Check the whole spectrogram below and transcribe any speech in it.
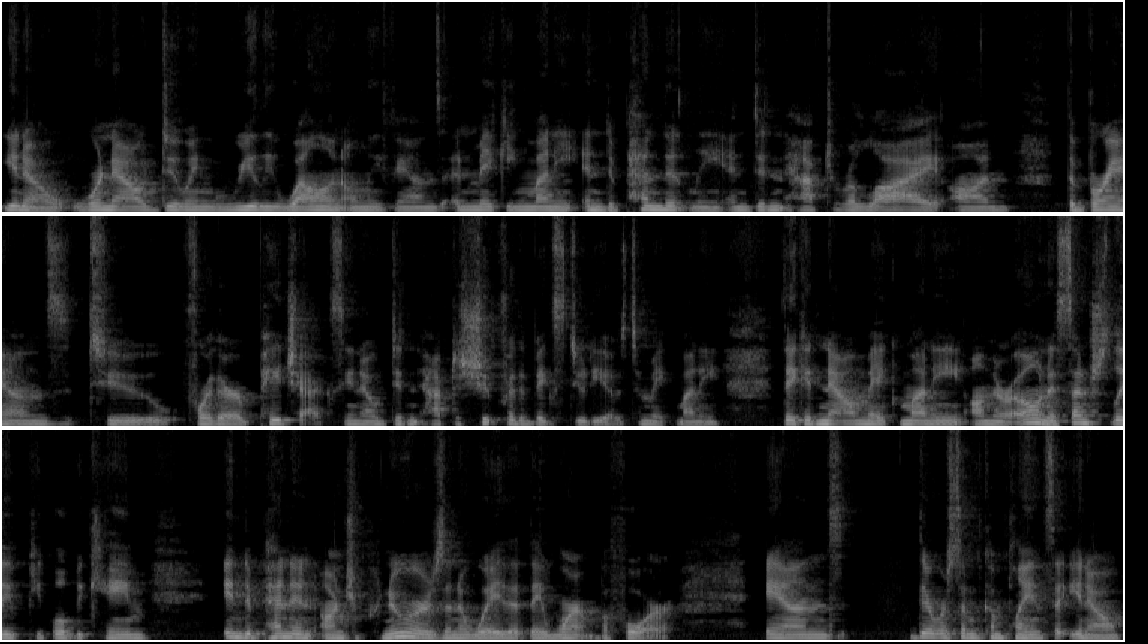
you know, were now doing really well on OnlyFans and making money independently and didn't have to rely on the brands to for their paychecks, you know, didn't have to shoot for the big studios to make money. They could now make money on their own. Essentially, people became independent entrepreneurs in a way that they weren't before. And there were some complaints that, you know,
